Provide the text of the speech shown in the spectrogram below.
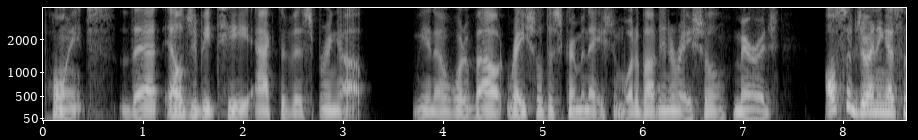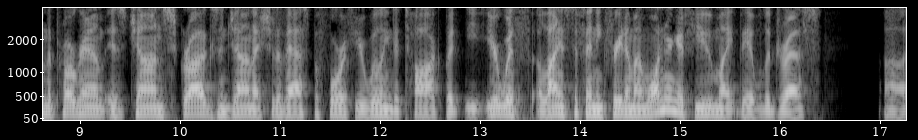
points that LGBT activists bring up. You know, what about racial discrimination? What about interracial marriage? Also joining us in the program is John Scruggs. And John, I should have asked before if you're willing to talk, but you're with Alliance Defending Freedom. I'm wondering if you might be able to address uh,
